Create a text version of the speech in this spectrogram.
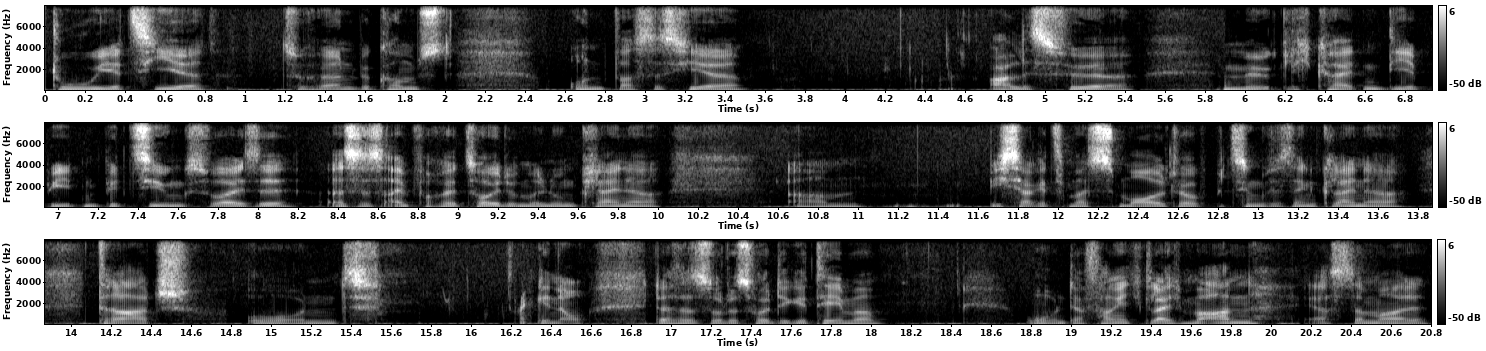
du jetzt hier zu hören bekommst und was es hier alles für Möglichkeiten dir bieten, beziehungsweise es ist einfach jetzt heute mal nur ein kleiner ähm, ich sage jetzt mal Smalltalk, beziehungsweise ein kleiner Tratsch. Und genau, das ist so das heutige Thema. Und da fange ich gleich mal an. Erst einmal,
